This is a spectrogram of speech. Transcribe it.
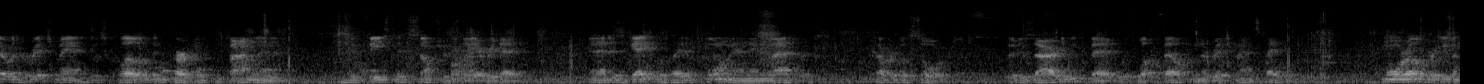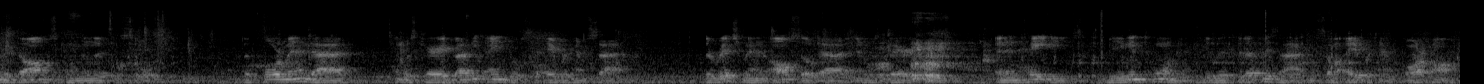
There was a rich man who was clothed in purple and fine linen, who feasted sumptuously every day. And at his gate was laid a poor man named Lazarus, covered with sores, who desired to be fed with what fell from the rich man's table. Moreover, even the dogs came and licked the sores. The poor man died and was carried by the angels to Abraham's side. The rich man also died and was buried. And in Hades, being in torment, he lifted up his eyes and saw Abraham far off,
